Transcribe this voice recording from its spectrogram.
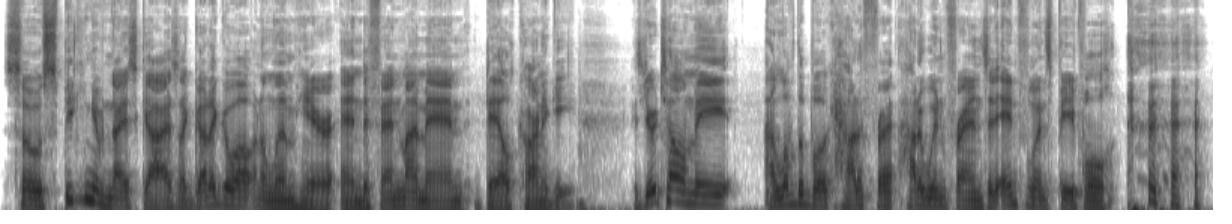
So, speaking of nice guys, I got to go out on a limb here and defend my man Dale Carnegie, because you're telling me I love the book How to Fri- How to Win Friends and Influence People,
